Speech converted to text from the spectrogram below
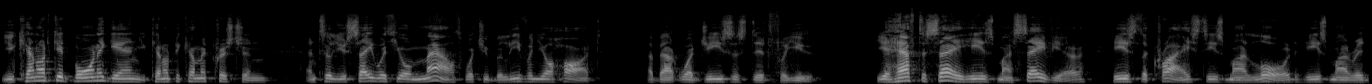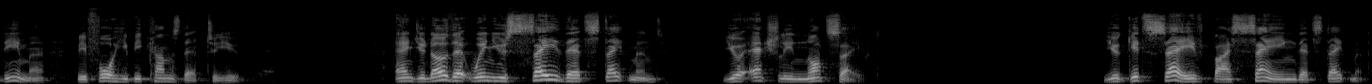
You cannot get born again, you cannot become a Christian until you say with your mouth what you believe in your heart about what Jesus did for you. You have to say, He is my Savior, He is the Christ, He's my Lord, He's my Redeemer, before He becomes that to you. And you know that when you say that statement, you're actually not saved. You get saved by saying that statement.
